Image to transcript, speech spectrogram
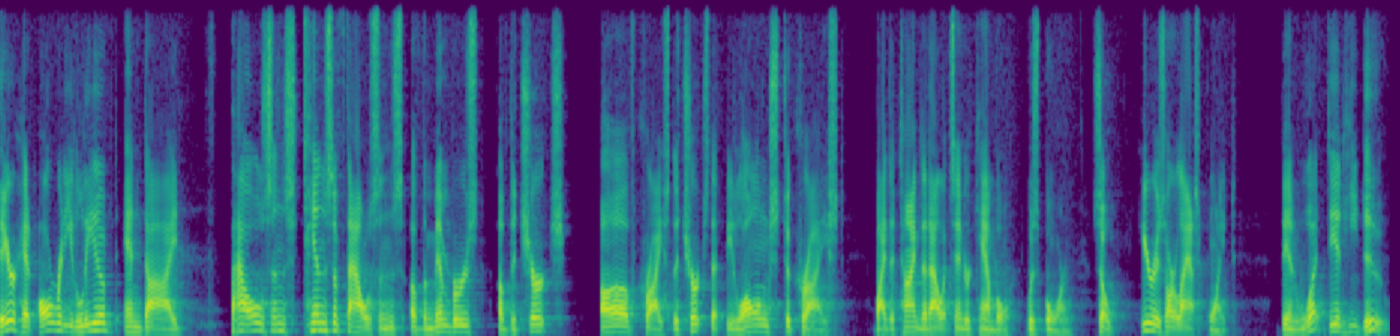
there had already lived and died thousands, tens of thousands of the members of the church of Christ, the church that belongs to Christ, by the time that Alexander Campbell was born. So here is our last point. Then what did he do?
